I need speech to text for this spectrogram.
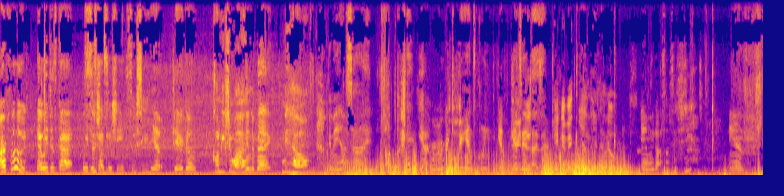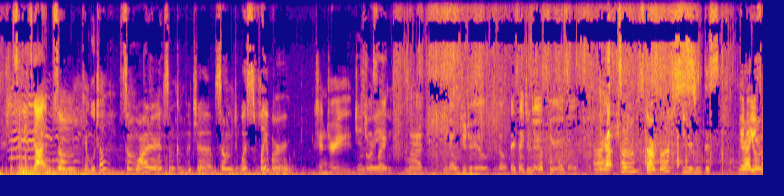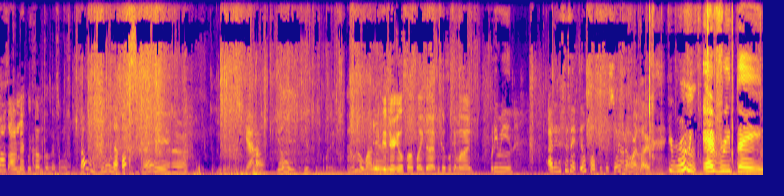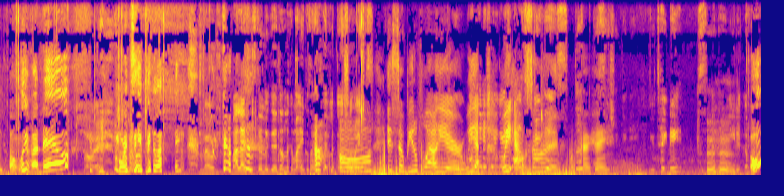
our food that we just got we just got sushi Sushi. yep here it go Konnichiwa. in the back Ni hao. We made outside. Oh, okay. Yeah, remember to keep your hands clean. Yep, hand sanitizer. Pandemic. Yeah, pandemic. And we got some sushi. And Cindy's got some Kombucha? some water and some kombucha. Some what's flavor? Gingery. So Gingery. it's like not, you know, ginger ale. You know, they say ginger ale cure air And I got some Starbucks. You hear me? This Yeah, the eel sauce automatically comes on this one. oh, mm, that looks good. Yeah, yum. I don't know why they did your eel sauce like that because look at mine. What do you mean? I this isn't ill sauce. This is soy sauce. life. You're ruining everything. Oh, look at my nail. Sorry. Quarantine be like. no, my lashes still look good. Don't look at my ankles. I ain't put look, show my it's so beautiful out here. We I'm gonna show you guys we how to do outside. Look, Okay. You take this and then Mhm. you eat it. Oh,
